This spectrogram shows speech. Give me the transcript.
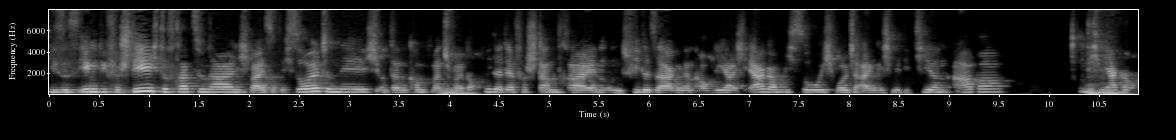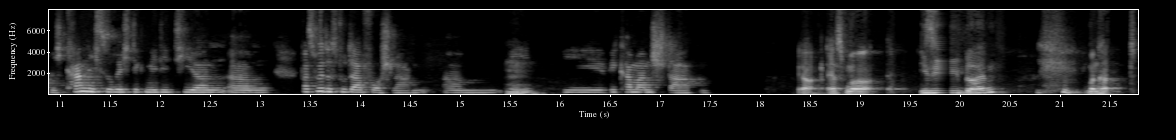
Dieses irgendwie verstehe ich das Rational, ich weiß auch, ich sollte nicht und dann kommt manchmal mhm. doch wieder der Verstand rein und viele sagen dann auch, Lea, ich ärgere mich so, ich wollte eigentlich meditieren, aber und ich mhm. merke auch, ich kann nicht so richtig meditieren. Ähm, was würdest du da vorschlagen? Ähm, mhm. wie, wie kann man starten? Ja, erstmal easy bleiben. Man hat,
